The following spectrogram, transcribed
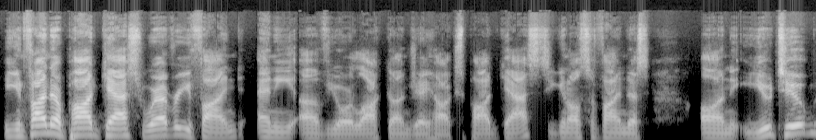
You can find our podcast wherever you find any of your Locked On Jayhawks podcasts. You can also find us on YouTube.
